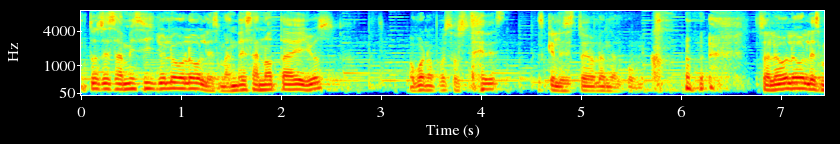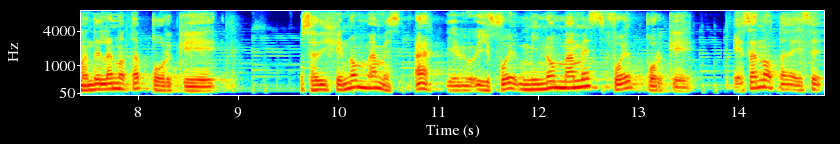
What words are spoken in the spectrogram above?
Entonces a mí sí, yo luego, luego les mandé esa nota a ellos. O bueno, pues a ustedes. Es que les estoy hablando al público. o sea, luego, luego les mandé la nota porque... O sea, dije, no mames. Ah, y, fue, mi no mames fue porque esa nota, ese,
